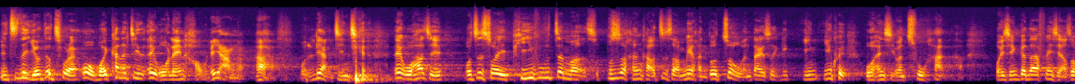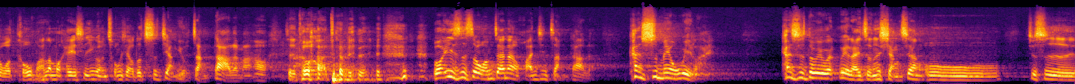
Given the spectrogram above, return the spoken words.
你自己油就出来。哦，我一看到镜子，哎，我脸好亮啊，啊，我亮晶晶的。哎，我发觉我之所以皮肤这么不是很好，至少没有很多皱纹，但是因因因为我很喜欢出汗。我以前跟大家分享说，我头发那么黑，是因为我们从小都吃酱油长大的嘛，哈，所以头发特别的黑。我意思是，我们在那个环境长大了，看似没有未来，看似对未未来只能想象哦，就是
